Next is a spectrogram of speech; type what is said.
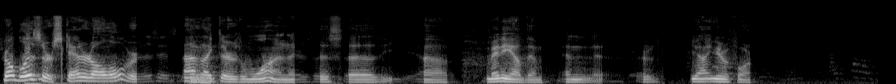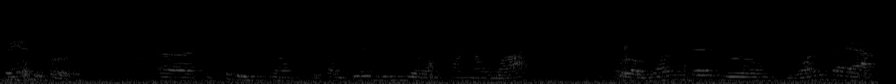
trouble is they're scattered all over. It's, it's not like there's one, there's this, uh, uh, many of them, and uh, they're not uniform. I called Vandenberg, uh, to see, you know, if I did rebuild on my lot for a one-bedroom, one bath,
